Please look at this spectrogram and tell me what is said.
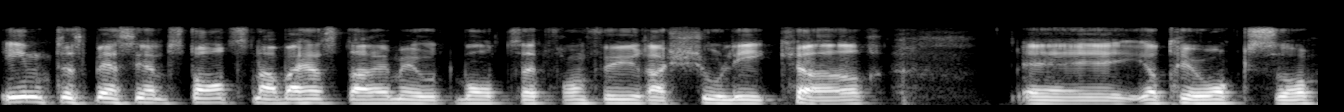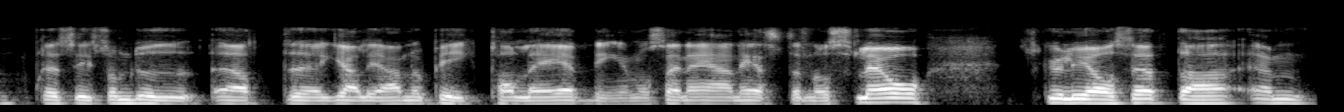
Inte speciellt startsnabba hästar emot bortsett från fyra Jolie Kör. Eh, jag tror också, precis som du, att eh, Galliano Peak tar ledningen och sen är han hästen att slå. Skulle jag sätta en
